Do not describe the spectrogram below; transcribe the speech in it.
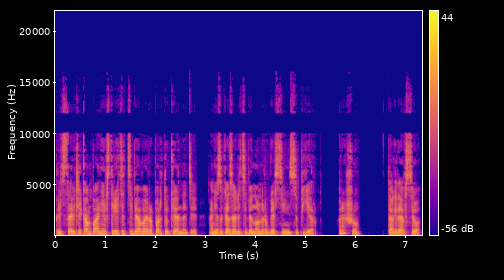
Представители компании встретят тебя в аэропорту Кеннеди. Они заказали тебе номер в гостинице «Пьер». «Хорошо. Тогда все,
